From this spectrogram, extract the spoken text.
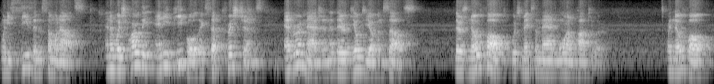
when he sees it in someone else, and of which hardly any people except Christians ever imagine that they are guilty of themselves. There is no fault which makes a man more unpopular, and no fault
